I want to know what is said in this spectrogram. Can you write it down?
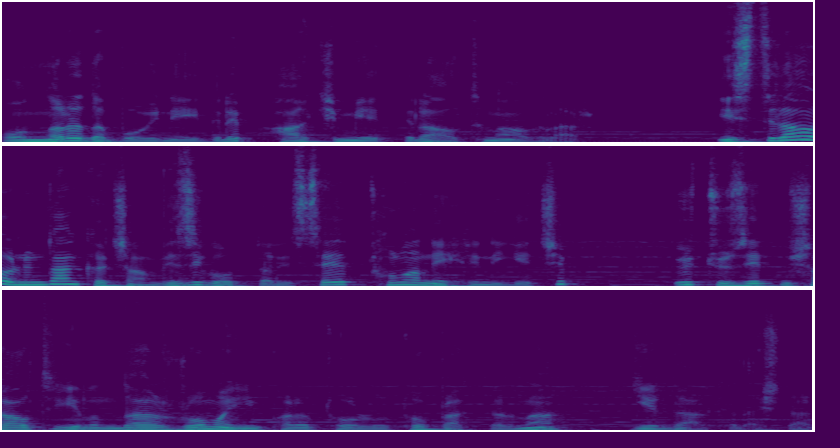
onlara da boyun eğdirip hakimiyetleri altına aldılar. İstila önünden kaçan Vizigotlar ise Tuna nehrini geçip 376 yılında Roma İmparatorluğu topraklarına girdi arkadaşlar.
